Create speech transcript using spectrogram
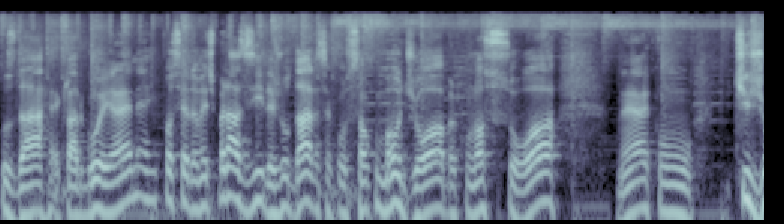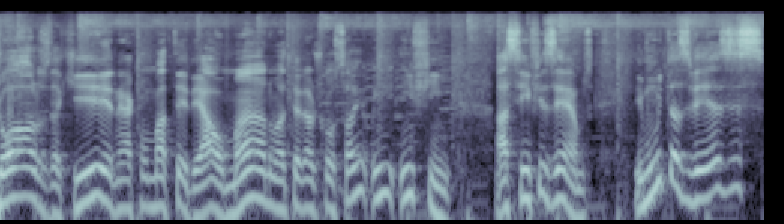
nos dar, é claro, Goiânia e posteriormente Brasília, ajudar nessa construção com mão de obra, com nosso suor, né? Com tijolos daqui, né? Com material humano, material de construção, enfim. Assim fizemos. E muitas vezes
